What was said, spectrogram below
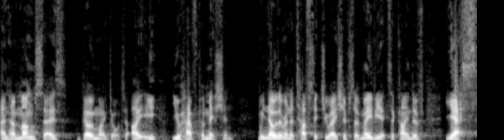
And her mum says, Go, my daughter, i.e., you have permission. We know they're in a tough situation, so maybe it's a kind of, yes,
